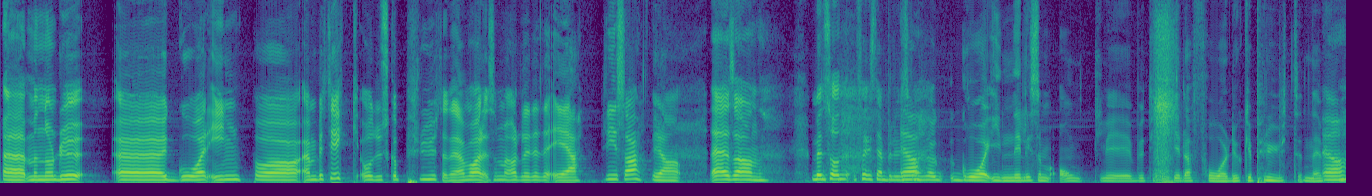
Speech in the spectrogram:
Eh, men når du eh, går inn på en butikk, og du skal prute ned en vare som allerede er prisa, ja. det er sånn Men sånn, for eksempel hvis Ja. man skal gå inn i liksom ordentlige butikker, da får du ikke prutende Ja.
